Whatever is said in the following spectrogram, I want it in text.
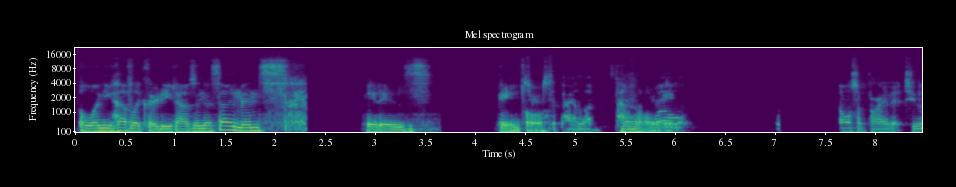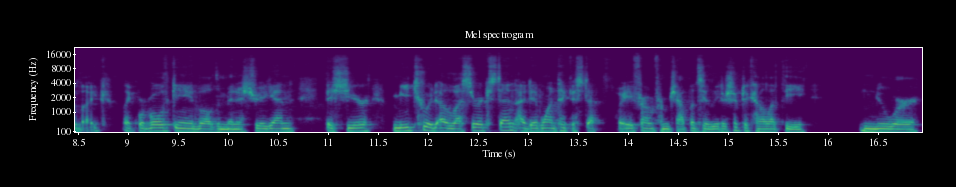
But when you have like 30,000 assignments, it is painful. Starts to pile up. All right. Well, also part of it too. Like like we're both getting involved in ministry again this year. Me to a lesser extent. I did want to take a step away from from chaplaincy leadership to kind of let the newer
